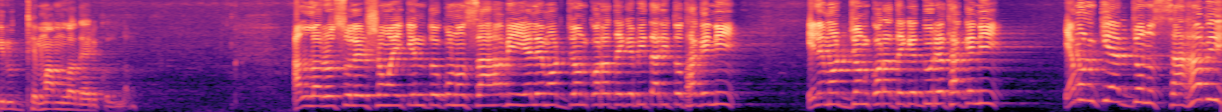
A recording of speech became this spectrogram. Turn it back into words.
বিরুদ্ধে মামলা দায়ের করলাম। আল্লাহ রসুলের সময় কিন্তু কোনো সাহাবি এলেম অর্জন করা থেকে বিতাড়িত থাকেনি, এলেম অর্জন করা থেকে দূরে থাকেনি। এমনকি একজন সাহাবি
